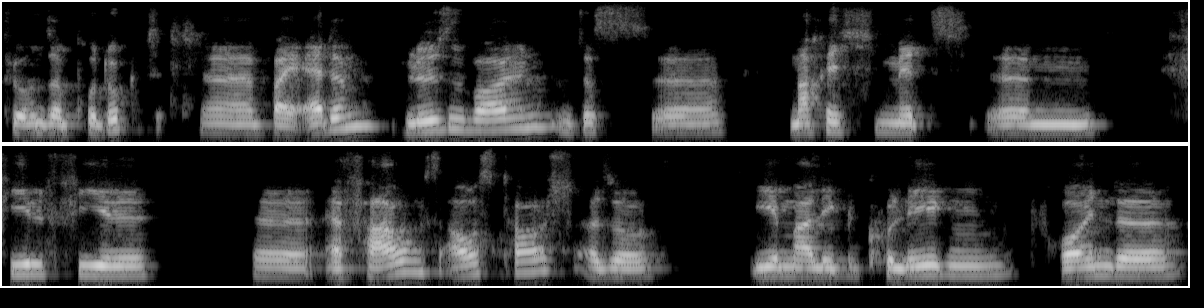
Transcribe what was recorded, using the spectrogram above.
für unser Produkt äh, bei Adam lösen wollen. Und das äh, mache ich mit ähm, viel, viel äh, Erfahrungsaustausch, also ehemalige Kollegen, Freunde,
